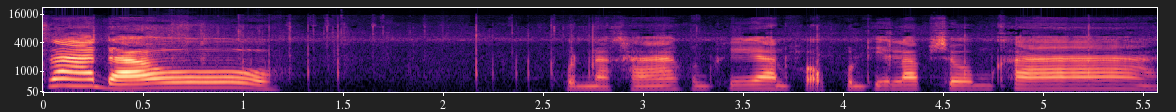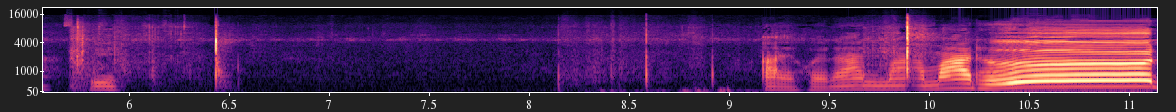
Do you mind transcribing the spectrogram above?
ซาเดา คุณนะคะ คุณเพื่อนขอบคุณที่รับชมค่ะนี่อายข่อยนั่นมา มาเถิด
